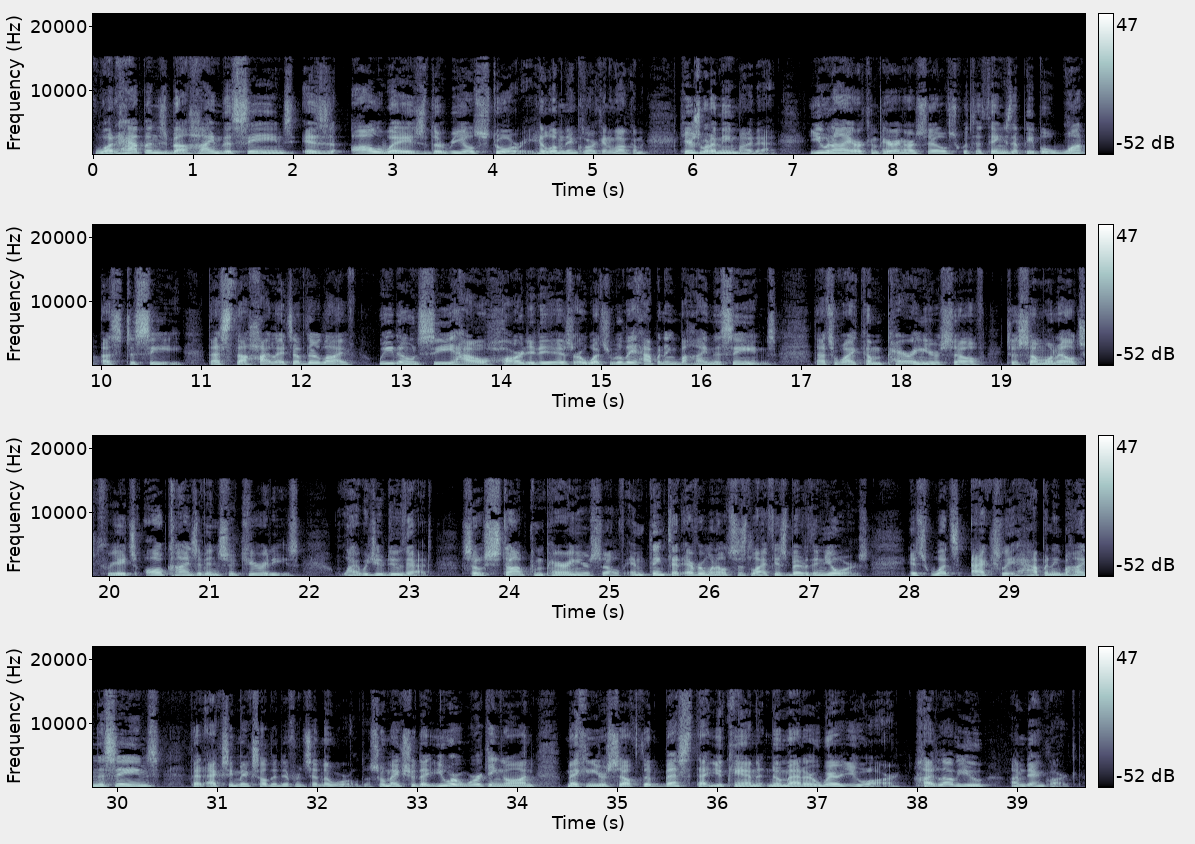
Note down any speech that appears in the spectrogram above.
What happens behind the scenes is always the real story. Hello, I'm Dan Clark and welcome. Here's what I mean by that. You and I are comparing ourselves with the things that people want us to see. That's the highlights of their life. We don't see how hard it is or what's really happening behind the scenes. That's why comparing yourself to someone else creates all kinds of insecurities. Why would you do that? So stop comparing yourself and think that everyone else's life is better than yours. It's what's actually happening behind the scenes that actually makes all the difference in the world. So make sure that you are working on making yourself the best that you can no matter where you are. I love you. I'm Dan Clark.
